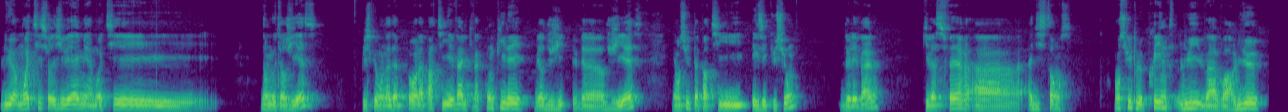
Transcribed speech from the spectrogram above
lieu à moitié sur la JVM et à moitié dans le moteur JS, puisqu'on a d'abord la partie eval qui va compiler vers du JS, et ensuite la partie exécution de l'éval qui va se faire à, à, distance. Ensuite, le print, lui, va avoir lieu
